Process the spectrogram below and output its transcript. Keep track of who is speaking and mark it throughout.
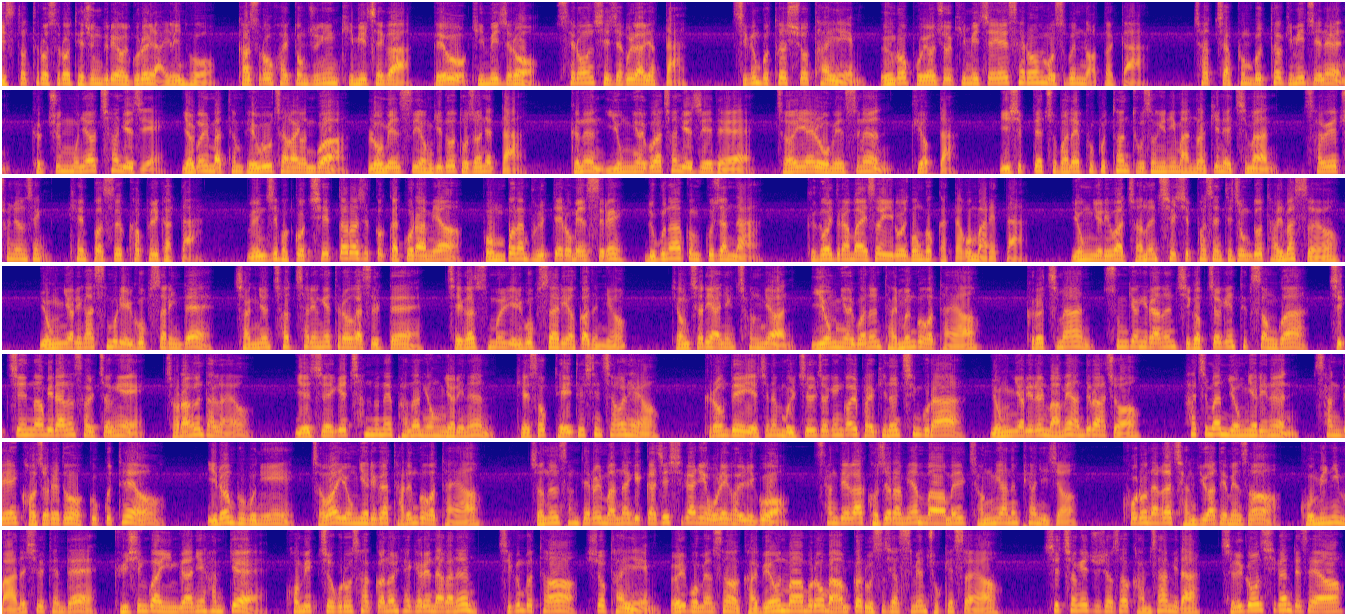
Speaker 1: 미스터 트롯으로 대중들의 얼굴을 알린 후 가수로 활동 중인 김일재가 배우 김희재로 새로운 시작을 알렸다. 지금부터 쇼타임으로 보여줄 김희재의 새로운 모습은 어떨까? 첫 작품부터 김희재는 극중무녀 천예지 역을 맡은 배우 장하연과 로맨스 연기도 도전했다. 그는 이용렬과 천예지에 대해 저희의 로맨스는 귀엽다. 20대 초반에 풋풋한 두 성인이 만났긴 했지만 사회 초년생 캠퍼스 커플 같다. 왠지 벚꽃이 떨어질 것 같고라며 봄바람 불 때 로맨스를 누구나 꿈꾸잖나. 그걸 드라마에서 이루어본 것 같다고 말했다. 용렬이와 저는 70% 정도 닮았어요. 용렬이가 27살인데 작년 첫 촬영에 들어갔을 때 제가 27살이었거든요. 경찰이 아닌 청년 이용렬과는 닮은 것 같아요. 그렇지만 순경이라는 직업적인 특성과 직진남이라는 설정이 저랑은 달라요. 예지에게 첫눈에 반한 용렬이는 계속 데이트 신청을 해요. 그런데 예지는 물질적인 걸 밝히는 친구라 용렬이를 마음에 안 들어 하죠. 하지만 용렬이는 상대의 거절에도 꿋꿋해요. 이런 부분이 저와 용렬이가 다른 것 같아요. 저는 상대를 만나기까지 시간이 오래 걸리고 상대가 거절하면 마음을 정리하는 편이죠. 코로나가 장기화되면서 고민이 많으실 텐데 귀신과 인간이 함께 코믹적으로 사건을 해결해 나가는 지금부터 쇼타임을 보면서 가벼운 마음으로 마음껏 웃으셨으면 좋겠어요. 시청해주셔서 감사합니다. 즐거운 시간 되세요.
